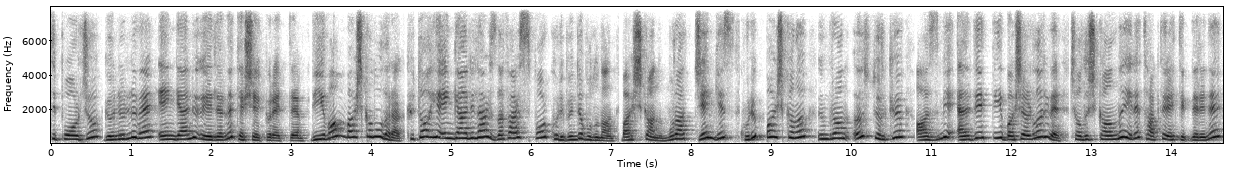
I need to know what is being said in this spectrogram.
sporcu, gönüllü ve engelli üyelerine teşekkür etti. Divan başkanı olarak Kütahya Engelliler Zafer Spor Kulübü'nde bulunan Başkan Murat Cengiz, kulüp başkanı Ümran Öztürk'ü azmi elde ettiği başarıları ve çalışkanlığı ile takdir ettiklerini,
